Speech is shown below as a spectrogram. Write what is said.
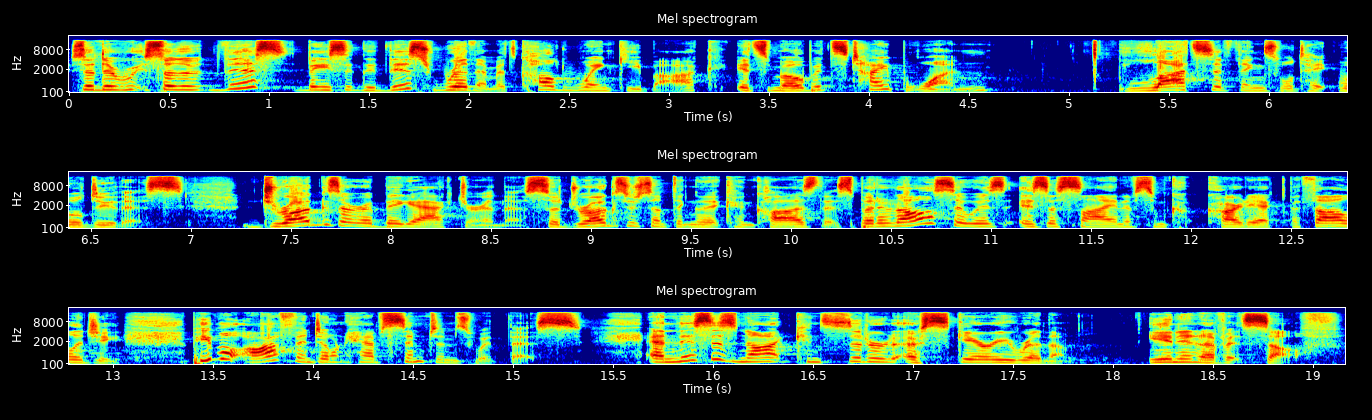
So, the, so this, basically, this rhythm, it's called Wenckebach. It's Mobitz type 1. Lots of things will, take, will do this. Drugs are a big actor in this. So drugs are something that can cause this. But it also is, is a sign of some cardiac pathology. People often don't have symptoms with this. And this is not considered a scary rhythm in and of itself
